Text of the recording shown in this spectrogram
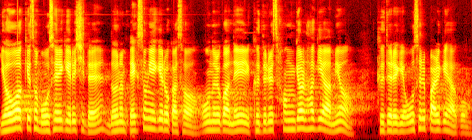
여호와께서 모세에게 이르시되 너는 백성에게로 가서 오늘과 내일 그들을 성결하게 하며 그들에게 옷을 빨게 하고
